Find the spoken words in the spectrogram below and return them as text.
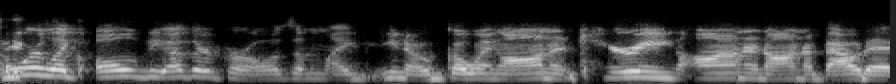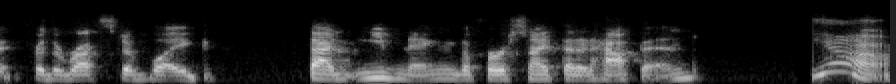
Like- or like all the other girls and like, you know, going on and carrying on and on about it for the rest of like that evening, the first night that it happened. yeah.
